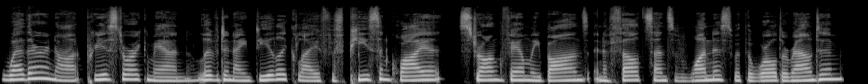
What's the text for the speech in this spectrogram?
Whether or not prehistoric man lived an idyllic life of peace and quiet, strong family bonds, and a felt sense of oneness with the world around him,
